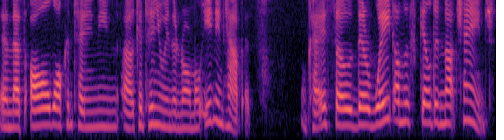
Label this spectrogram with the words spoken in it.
And that's all while containing, uh, continuing their normal eating habits. Okay, so their weight on the scale did not change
